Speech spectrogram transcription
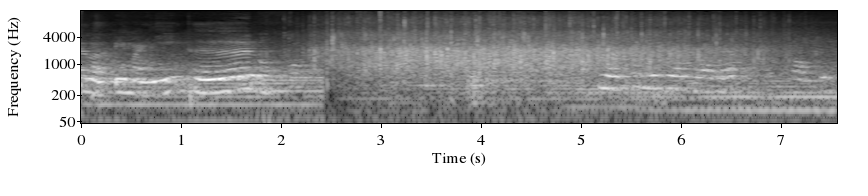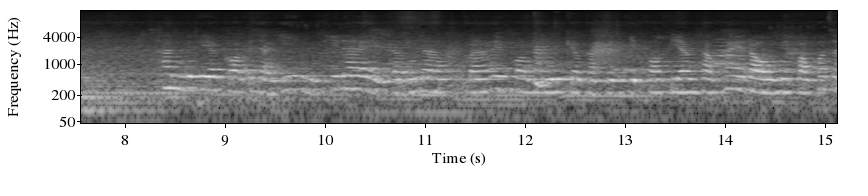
ตลอดปีใหม่นี้เถิดเรียนท่านวิทยากรและขอบคุณท่านวิทยากรเป็นอย่างยิ่งที่ได้กรุณามาให้ความรู้เกี่ยวกับเศรษฐกิจพอเพียงทำให้เรามีความเข้าใจ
